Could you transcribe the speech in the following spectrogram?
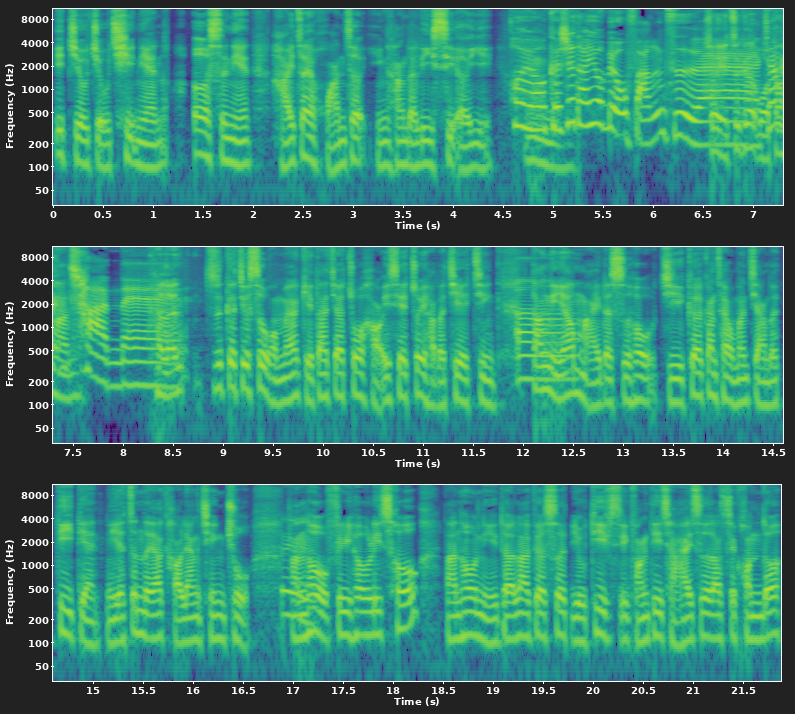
一。九九七年，二十年还在还着银行的利息而已。哎呦，可是他又没有房子哎，所以这个我当然惨呢。可能这个就是我们要给大家做好一些最好的借鉴。当你要买的时候，几个刚才我们讲的地点，你也真的要考量清楚。然后 freehold leasehold，然后你的那个是有地房地产还是那些 condo，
